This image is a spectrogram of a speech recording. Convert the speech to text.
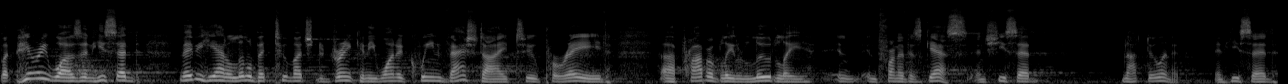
but here he was, and he said, maybe he had a little bit too much to drink and he wanted Queen Vashti to parade, uh, probably lewdly, in, in front of his guests. And she said, Not doing it. And he said,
